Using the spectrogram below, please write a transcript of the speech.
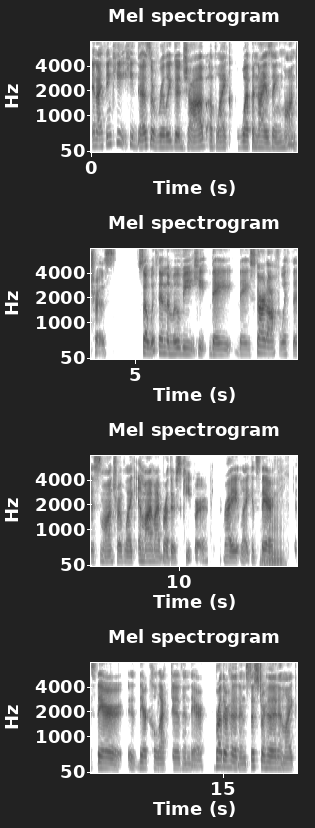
and I think he he does a really good job of like weaponizing mantras. So within the movie, he they they start off with this mantra of like, "Am I my brother's keeper?" Right? Like it's their mm. it's their eh, their collective and their brotherhood and sisterhood and like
